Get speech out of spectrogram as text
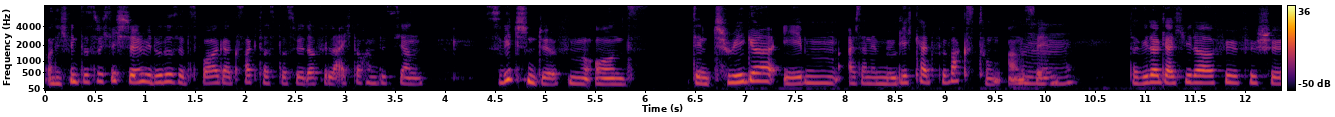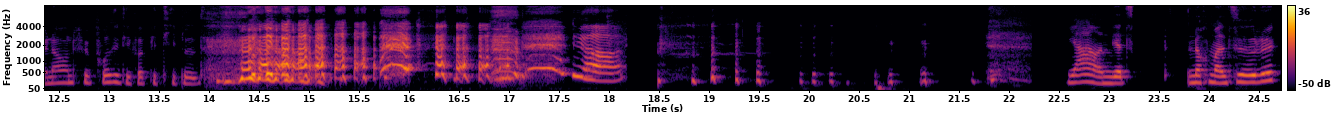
Und ich finde das richtig schön, wie du das jetzt vorher gesagt hast, dass wir da vielleicht auch ein bisschen switchen dürfen und den Trigger eben als eine Möglichkeit für Wachstum ansehen. Mhm. Da wird er gleich wieder viel, viel schöner und viel positiver betitelt. ja. Ja, und jetzt nochmal zurück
